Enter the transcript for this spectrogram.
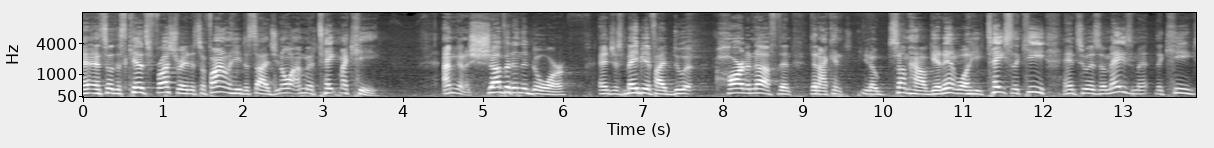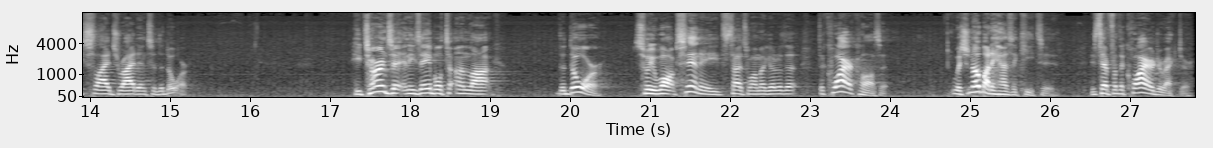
And, and so this kid's frustrated. So finally he decides, you know what? I'm going to take my key. I'm going to shove it in the door. And just maybe if I do it hard enough, then, then I can, you know, somehow get in. Well, he takes the key, and to his amazement, the key slides right into the door. He turns it, and he's able to unlock the door. So he walks in, and he decides, well, I'm going to go to the, the choir closet, which nobody has a key to except for the choir director.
